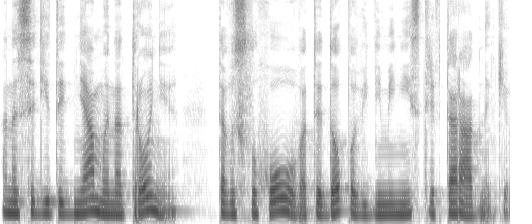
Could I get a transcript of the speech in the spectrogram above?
а не сидіти днями на троні та вислуховувати доповіді міністрів та радників.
